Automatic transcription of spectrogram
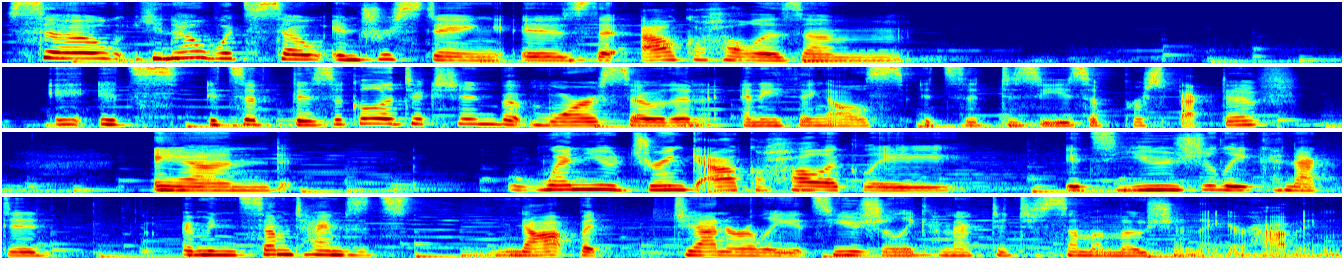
So, you know what's so interesting is that alcoholism it's it's a physical addiction but more so than anything else it's a disease of perspective. And when you drink alcoholically, it's usually connected I mean sometimes it's not but generally it's usually connected to some emotion that you're having.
